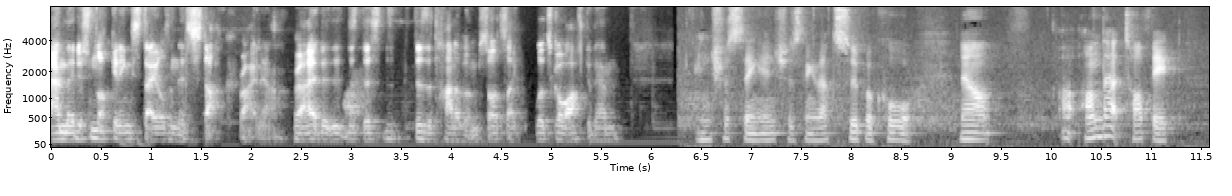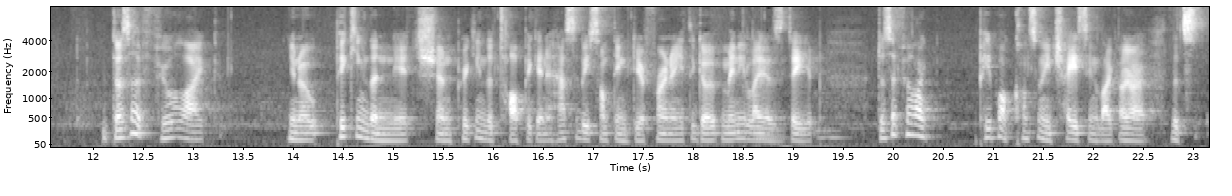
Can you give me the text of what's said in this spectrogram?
and they're just not getting sales and they're stuck right now, right? There's, there's, there's a ton of them. So it's like, let's go after them. Interesting, interesting. That's super cool. Now, uh, on that topic, does it feel like you know, picking the niche and picking the topic, and it has to be something different, and you have to go many layers deep. Does it feel like people are constantly chasing, like, all right, let's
